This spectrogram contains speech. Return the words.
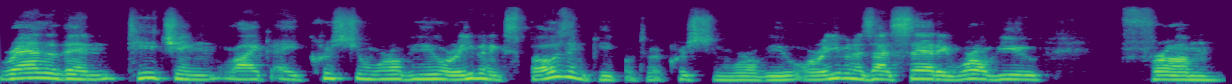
rather than teaching like a Christian worldview or even exposing people to a Christian worldview, or even, as I said, a worldview from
